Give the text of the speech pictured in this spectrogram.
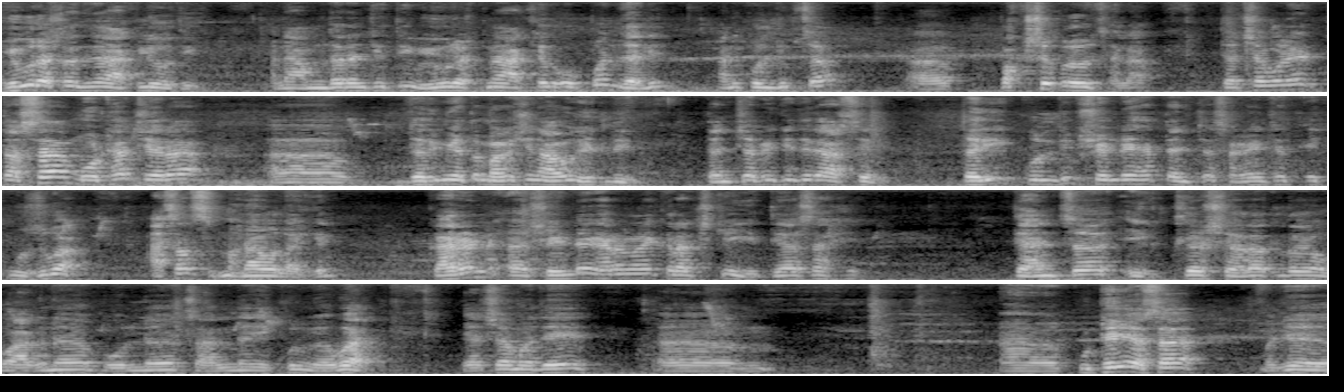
व्यूहरचना त्यांनी आखली होती. आणि आमदारांची ती व्यूहरचना अखेर ओपन झाली आणि कुलदीपचा अ, पक्षप्रवेश झाला. त्याच्यामुळे तसा मोठा चेहरा जरी मी आता मागाशी नावं घेतली त्यांच्यापैकी जरी असेल तरी कुलदीप शेंडे हा त्यांच्या सगळ्यांच्यात एक उजवा असाच म्हणावं लागेल. कारण शेंडे घराणा एक राजकीय इतिहास आहे. त्यांचं इथलं शहरातलं वागणं बोलणं चालणं एकूण व्यवहार याच्यामध्ये कुठेही असा म्हणजे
